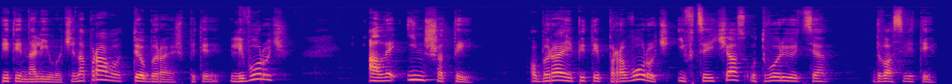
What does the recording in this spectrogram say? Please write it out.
піти наліво чи направо, ти обираєш піти ліворуч, але інша ти обирає піти праворуч, і в цей час утворюються два світи.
